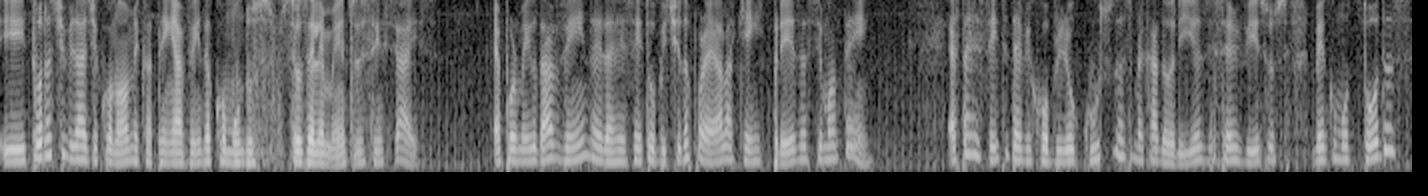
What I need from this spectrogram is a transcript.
E toda atividade econômica tem a venda como um dos seus elementos essenciais. É por meio da venda e da receita obtida por ela que a empresa se mantém. Esta receita deve cobrir o custo das mercadorias e serviços, bem como todas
